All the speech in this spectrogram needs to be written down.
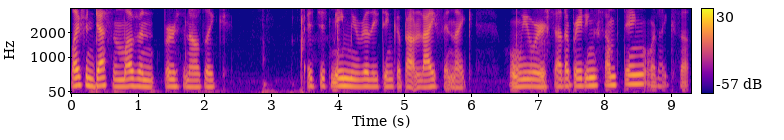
life and death and love and birth. And I was like, it just made me really think about life and like when we were celebrating something or like ce-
